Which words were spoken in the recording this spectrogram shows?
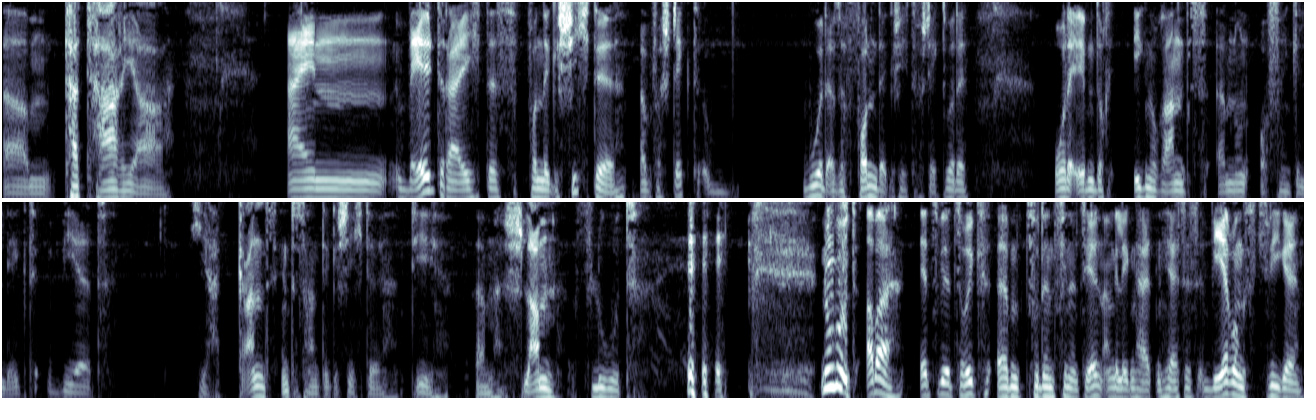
ähm, Tataria ein Weltreich, das von der Geschichte äh, versteckt wurde, also von der Geschichte versteckt wurde, oder eben durch Ignoranz ähm, nun offengelegt wird. Ja, ganz interessante Geschichte, die ähm, Schlammflut. nun gut, aber jetzt wieder zurück ähm, zu den finanziellen Angelegenheiten. Hier heißt es Währungskriege.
